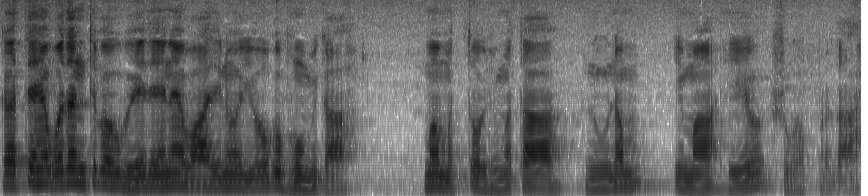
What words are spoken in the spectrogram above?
कहते हैं वदंति बहुभेदेन वादिनो योग भूमिका। मम तो अभिमता नूनम इमा एव शुभप्रदा।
